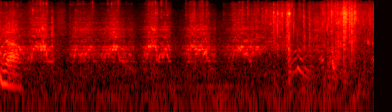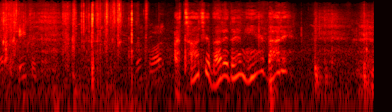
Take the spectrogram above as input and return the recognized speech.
no. Ooh, that's a, keeper. Look what? I told you, buddy, they're in here, buddy. I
